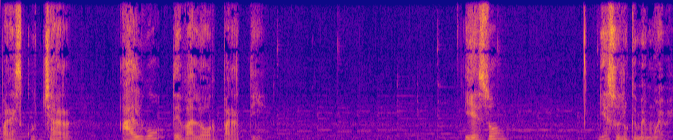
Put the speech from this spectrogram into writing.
para escuchar algo de valor para ti. Y eso, y eso es lo que me mueve.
